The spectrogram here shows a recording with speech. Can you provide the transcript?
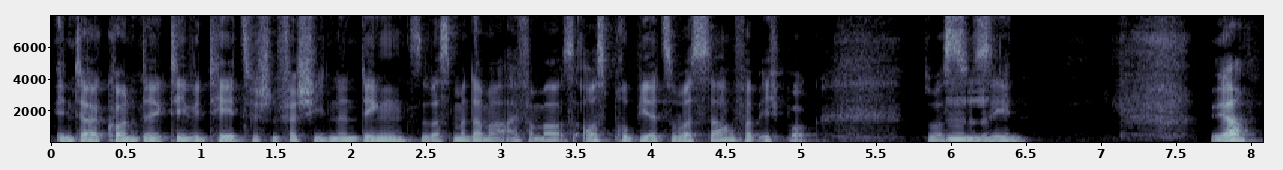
Interkonnektivität zwischen verschiedenen Dingen, sodass man da mal einfach mal was ausprobiert, sowas darauf habe ich Bock, sowas mhm. zu sehen. Ja,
